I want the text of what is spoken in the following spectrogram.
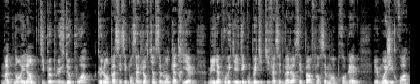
Maintenant, il a un petit peu plus de poids que l'an passé, c'est pour ça que je le retiens seulement quatrième, mais il a prouvé qu'il était compétitif à cette valeur, c'est pas forcément un problème, et moi j'y crois.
